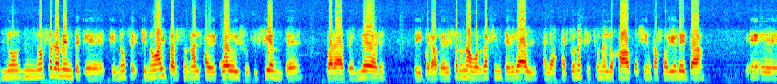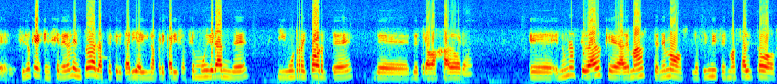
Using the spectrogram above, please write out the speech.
no, no solamente que, que, no que no hay personal adecuado y suficiente para atender y para realizar un abordaje integral a las personas que son alojadas allí en Casa Violeta, eh, sino que en general en toda la Secretaría hay una precarización muy grande y un recorte de, de trabajadoras. Eh, en una ciudad que además tenemos los índices más altos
